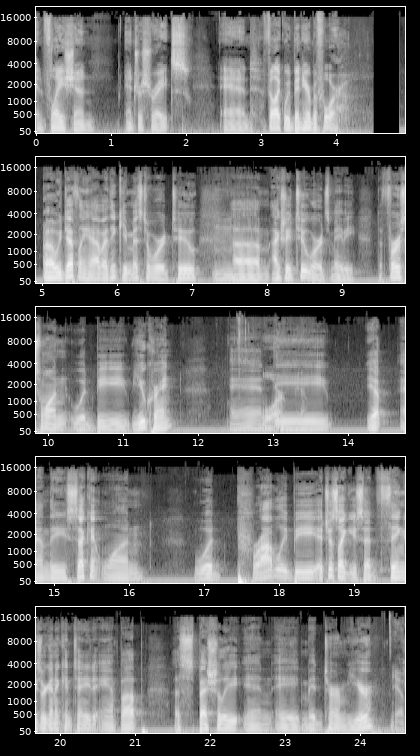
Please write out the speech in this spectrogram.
inflation, interest rates, and I feel like we've been here before. Uh, we definitely have. I think you missed a word too. Mm-hmm. Um, actually, two words maybe. The first one would be Ukraine, and War, the yeah. yep, and the second one would probably be. It's just like you said. Things are going to continue to amp up, especially in a midterm year. Yep.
